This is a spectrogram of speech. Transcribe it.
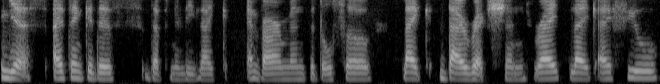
Yes, I think it is definitely like environment, but also like direction, right? Like I feel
